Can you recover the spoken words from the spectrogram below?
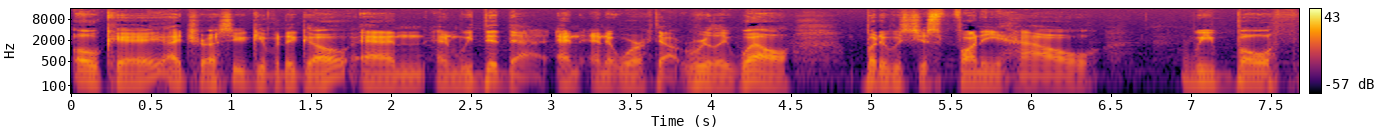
okay, I trust you, give it a go. And, and we did that. And, and it worked out really well. But it was just funny how we both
